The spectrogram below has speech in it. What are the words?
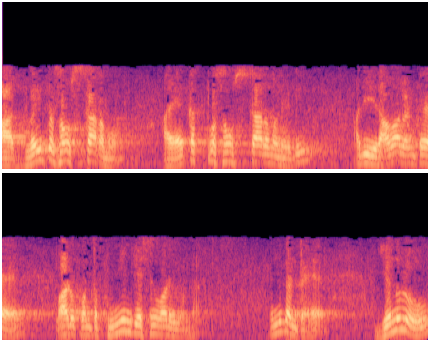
ఆ అద్వైత సంస్కారము ఆ ఏకత్వ సంస్కారం అనేది అది రావాలంటే వాడు కొంత పుణ్యం చేసిన వాడు ఉండాలి. ఎందుకంటే జనులు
